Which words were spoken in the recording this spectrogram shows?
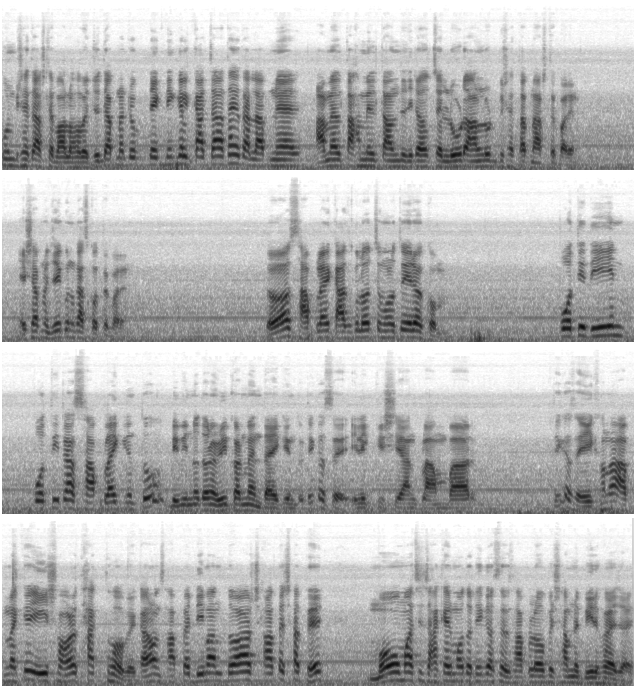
কোন বিষয়তে আসলে ভালো হবে? যদি আপনার একটু টেকনিক্যাল কাজ জানা থাকে, তাহলে আপনি আমেল তাহমিল তানজে যেটা হচ্ছে লোড আনলোড বিষয়তে আপনি আসতে পারেন। এসে আপনি যে কোনো কাজ করতে পারেন। তো সাপ্লাইয়ের কাজগুলো হচ্ছে মূলত এরকম। প্রতিদিন প্রতিটা সাপ্লাই কিন্তু বিভিন্ন ধরনের রিকোয়ারমেন্ট দেয় কিন্তু, ঠিক আছে? ইলেকট্রিশিয়ান প্লাম্বার ঠিক আছে? এইখানে আপনাকে এই শহরে থাকতে হবে। কারণ সাপ্লাই ডিমান্ড দেওয়ার সাথে সাথে মৌমাছি ঝাঁকের মতো, ঠিক আছে সাপ্লাই অফিস সামনে বের হয়ে যায়।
